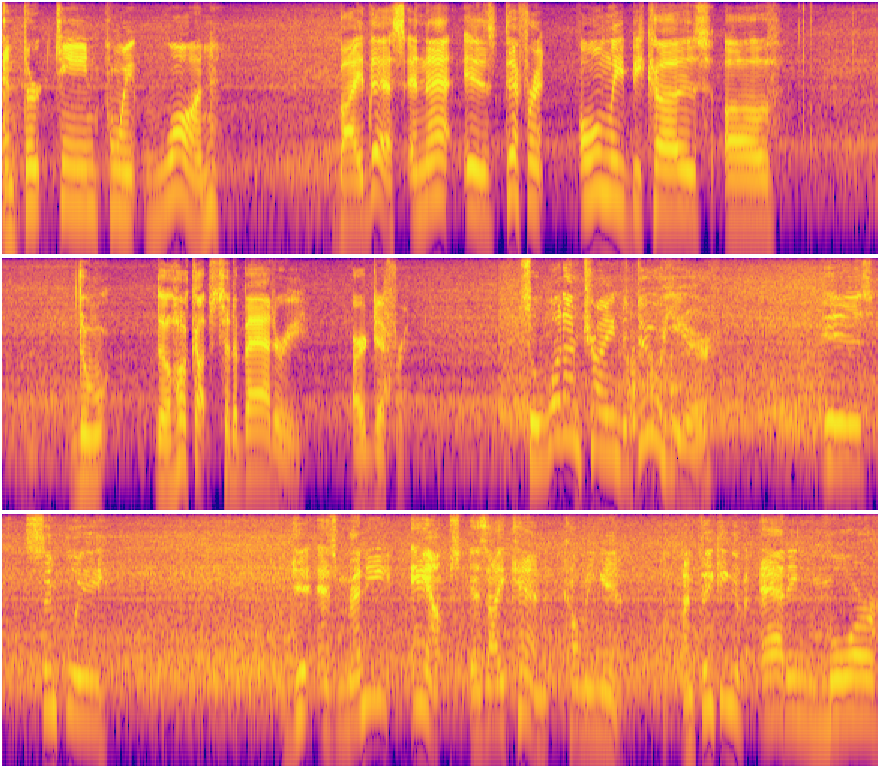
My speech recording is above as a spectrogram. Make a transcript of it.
And 13.1 by this. And that is different only because of the, the hookups to the battery are different. So what I'm trying to do here is simply get as many amps as I can coming in. I'm thinking of adding more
